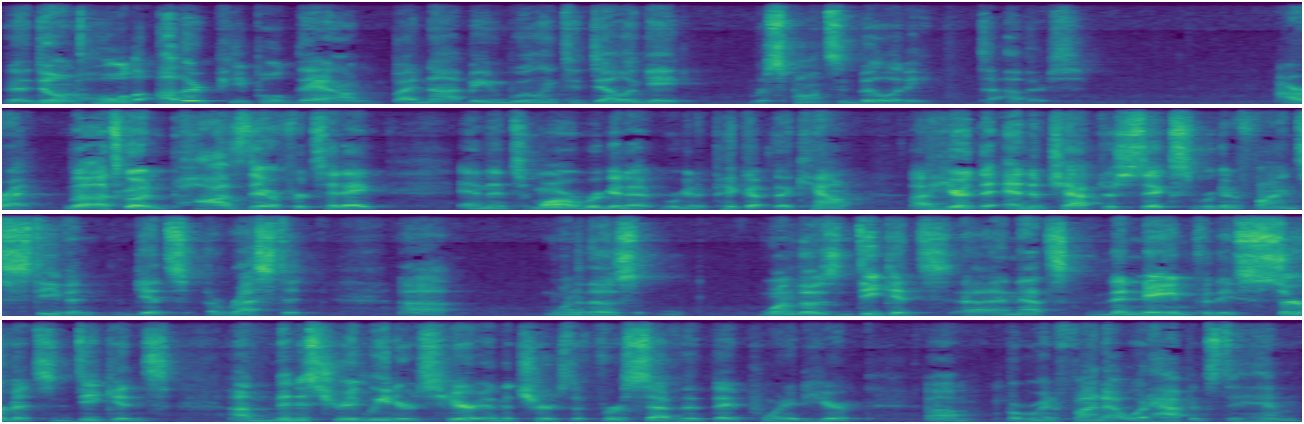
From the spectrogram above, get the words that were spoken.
Don't hold other people down by not being willing to delegate responsibility to others. All right, let's go ahead and pause there for today, and then tomorrow we're gonna we're gonna pick up the account. Uh, here at the end of chapter six, we're gonna find Stephen gets arrested. Uh, one of those one of those deacons, uh, and that's the name for these servants, deacons, uh, ministry leaders here in the church. The first seven that they pointed here, um, but we're gonna find out what happens to him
